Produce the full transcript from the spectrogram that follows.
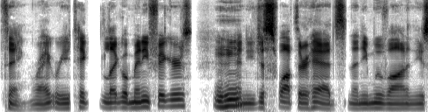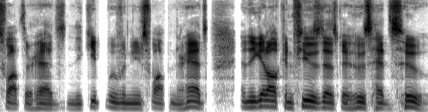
thing, right? Where you take Lego minifigures Mhm. and you just swap their heads, and then you move on and you swap their heads, and you keep moving and you're swapping their heads, and you get all confused as to whose head's who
